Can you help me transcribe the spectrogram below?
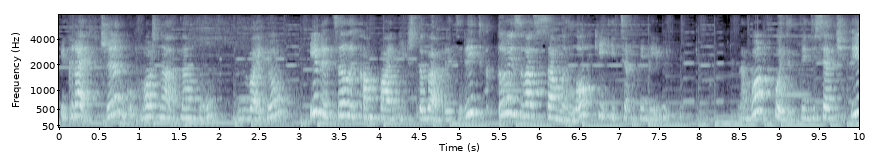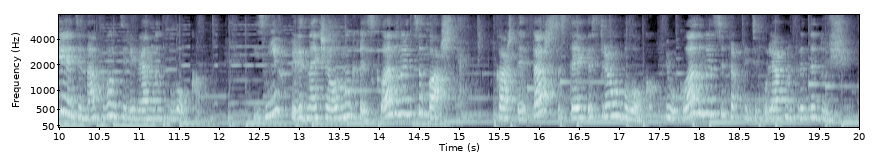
Играть в Дженгу можно одному, вдвоем или целой компанией, чтобы определить, кто из вас самый ловкий и терпеливый. В набор входит 54 одинаковых деревянных блока. Из них перед началом игры складывается башня. Каждый этаж состоит из трех блоков и укладывается перпендикулярно предыдущему.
